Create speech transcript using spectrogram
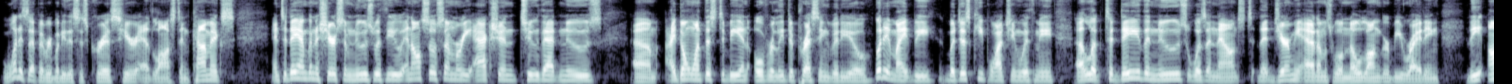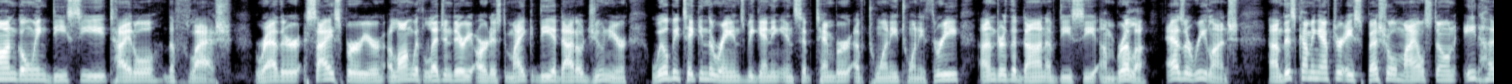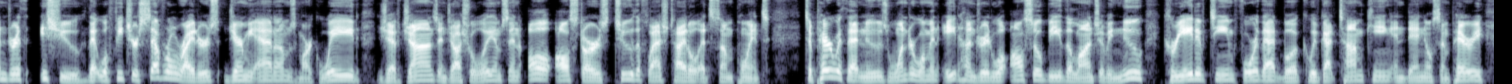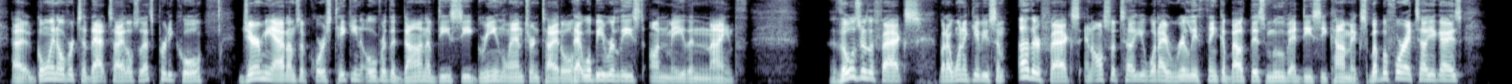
What is up, everybody? This is Chris here at Lost in Comics, and today I'm going to share some news with you and also some reaction to that news. Um, I don't want this to be an overly depressing video, but it might be. But just keep watching with me. Uh, look, today the news was announced that Jeremy Adams will no longer be writing the ongoing DC title, The Flash. Rather, Si Spurrier, along with legendary artist Mike Deodato Jr., will be taking the reins beginning in September of 2023 under the Dawn of DC umbrella as a relaunch. Um, this coming after a special milestone 800th issue that will feature several writers Jeremy Adams, Mark Waid, Geoff Johns, and Joshua Williamson, all all stars to the Flash title at some point. To pair with that news, Wonder Woman 800 will also be the launch of a new creative team for that book. We've got Tom King and Daniel Sampere uh, going over to that title, so that's pretty cool. Jeremy Adams, of course, taking over the Dawn of DC Green Lantern title that will be released on May the 9th. Those are the facts, but I want to give you some other facts and also tell you what I really think about this move at DC Comics. But before I tell you guys,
